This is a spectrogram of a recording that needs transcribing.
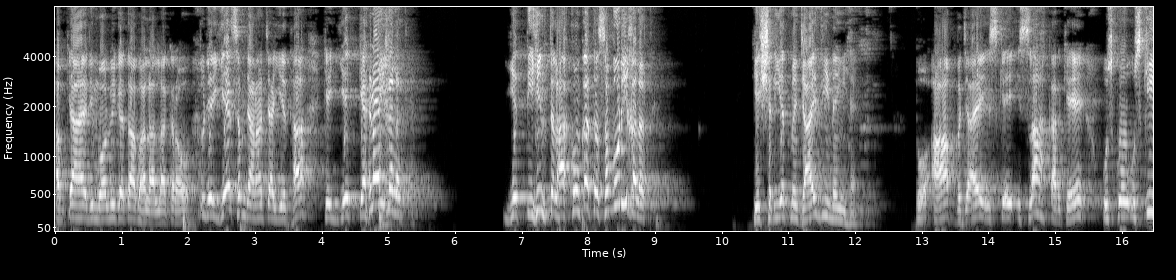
اب کیا ہے جی؟ مولوی کہتا اب حلال اللہ کراؤ۔ تجھے یہ سمجھانا چاہیے تھا کہ یہ کہنا ہی غلط ہے۔ یہ تین طلاقوں کا تصور ہی غلط ہے۔ یہ شریعت میں جائز ہی نہیں ہے۔ تو آپ بجائے اس کے اصلاح کر کے اس کو اس کی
